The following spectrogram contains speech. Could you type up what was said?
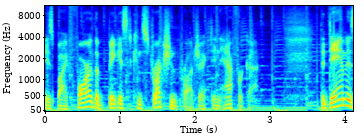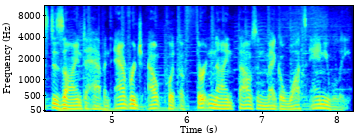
is by far the biggest construction project in Africa. The dam is designed to have an average output of 39,000 megawatts annually,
